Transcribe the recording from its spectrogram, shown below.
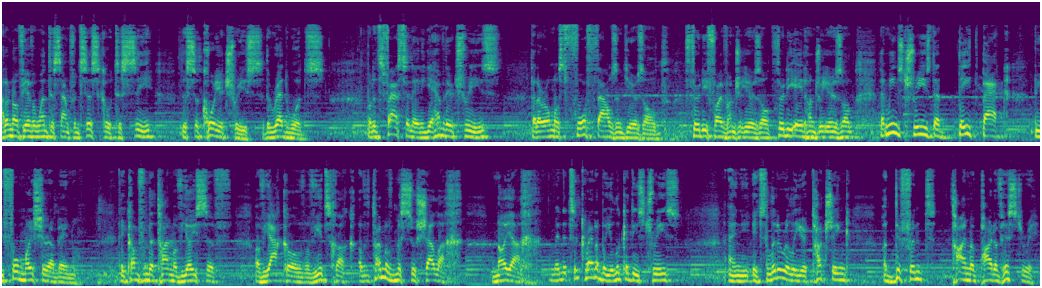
I don't know if you ever went to San Francisco to see the sequoia trees, the redwoods, but it's fascinating. You have their trees that are almost 4,000 years old, 3,500 years old, 3,800 years old. That means trees that date back before Moshe Rabbeinu. They come from the time of Yosef, of Yaakov, of Yitzchak, of the time of Mesushelach, Noach. I mean, it's incredible. You look at these trees, and it's literally you're touching a different time of part of history.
